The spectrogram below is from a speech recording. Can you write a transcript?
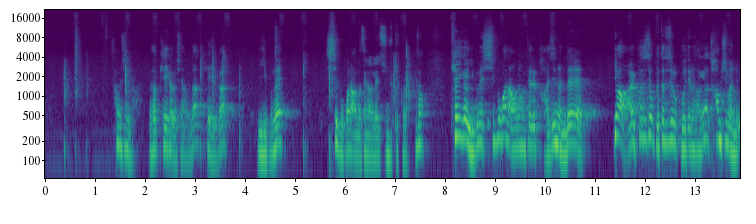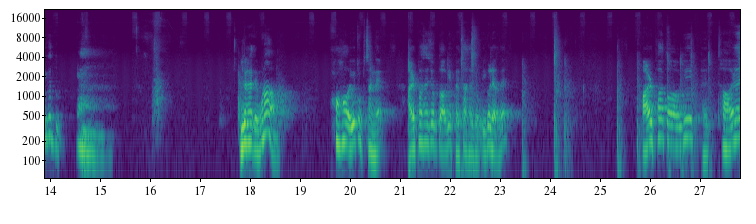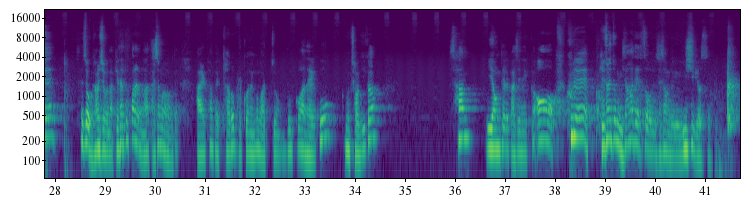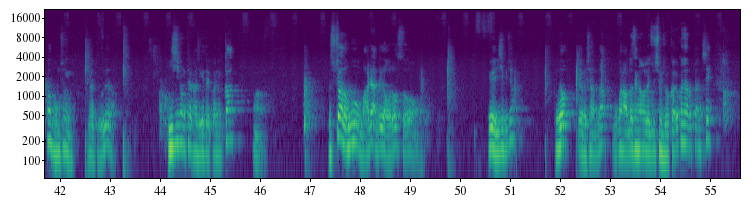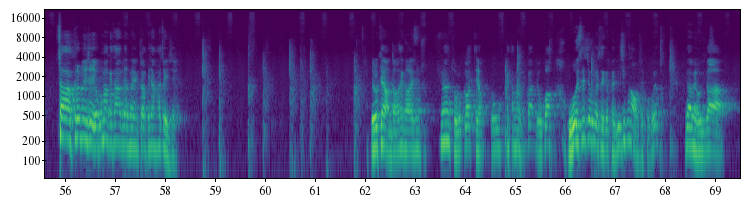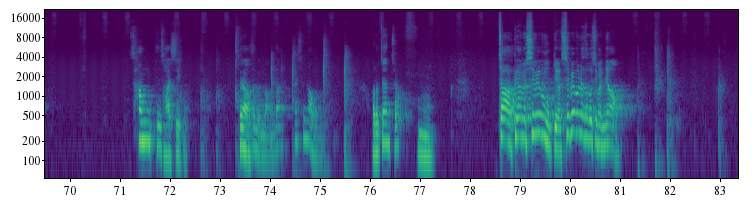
30 나와. 그래서 K가 몇이 나온다? K가 2분의 15가 나온다 생각을 해주시면 좋겠고요. 그래서 K가 2분의 15가 나오는 형태를 가지는데, 야, 알파 세제곱, 베타 세제곱을 구해야 되는 상황이야? 잠시만요. 이것도, 음... 이걸 해야 되구나? 허허, 이거 좀 귀찮네. 알파 세제곱 더하기 베타 세제곱. 이걸 해야 돼? 알파 더하기 베타의 세제곱. 잠시만, 나 계산 똑바로 했나? 다시 한번 해볼게. 알파, 베타로 묶어낸 거 맞죠? 묶어내고, 그럼 저기가 3, 이 형태를 가지니까, 어, 그래. 계산이 좀 이상하댔어. 죄송합니다. 여기 20이었어. 아, 멍청이. 그래, 놀래라. 20 형태를 가지게 될 거니까, 어. 숫자가 너무 말이 안 되게 어려웠어. 이게 20이죠? 그래서 내가 몇이 한다? 뭐가 나온다 생각을 해주시면 좋을까요? 여기까지 어렵지 않지? 자, 그러면 이제 요것만 계산하면 되는 거니까 그냥 하죠, 이제. 이렇게 나온다고 생각해 주시면 좋을 것 같아요. 요거 계산해 볼까? 요거 5의 세제곱에서 이게 125 나오실 거고요. 그 다음에 여기가 3, 9, 4시고. 그 나와서 몇 나온다? 80 나오겠네. 어렵지 않죠? 음. 자, 그 다음에 11번 볼게요. 11번에서 보시면요.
